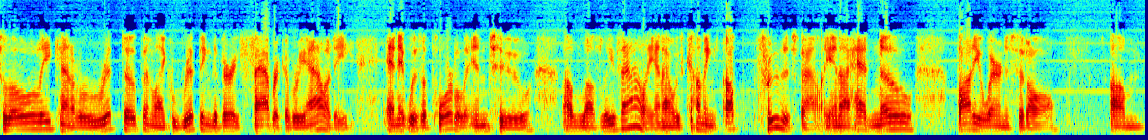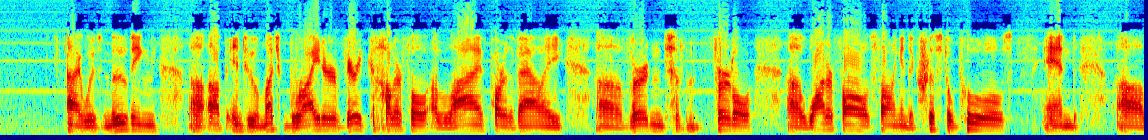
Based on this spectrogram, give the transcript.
slowly kind of ripped open, like ripping the very fabric of reality, and it was a portal into a lovely valley. And I was coming up through this valley, and I had no body awareness at all. Um, I was moving uh, up into a much brighter, very colorful, alive part of the valley, uh, verdant, fertile, uh, waterfalls falling into crystal pools, and uh,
